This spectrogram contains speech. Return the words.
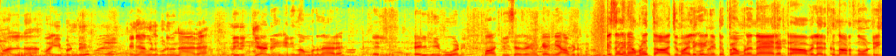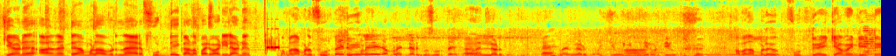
നല്ല വൈബ് ഉണ്ട്. ഇനി ഞങ്ങൾ ഇവിടുന്ന് നേരെ തിരിക്കുകയാണ് ഇനി നമ്മൾ നേരെ ഡൽഹി പോവാണ്. ബാക്കി വിശേഷങ്ങളൊക്കെ ഇനി അവിടുന്ന്. അങ്ങനെ നമ്മൾ താജ്മഹൽ കഴിഞ്ഞിട്ട് ഇപ്പൊ നമ്മൾ നേരെ ട്രാവലർക്ക് നടന്നുകൊണ്ടിരിക്കുകയാണ്. എന്നിട്ട് നമ്മൾ അവിടുന്ന് നേരെ ഫുഡ് കഴിക്കാനുള്ള പരിപാടിയിലാണ്. അപ്പൊ നമ്മൾ ഫുഡ് നമ്മളെല്ലാം എടുക്കും സുഹൃത്തെ നമ്മളെല്ലാം എടുക്കും നമ്മളെല്ലാം എടുക്കും അയ്യോ ആ. അപ്പൊ നമ്മൾ ഫുഡ് കഴിക്കാൻ വേണ്ടിയിട്ട്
